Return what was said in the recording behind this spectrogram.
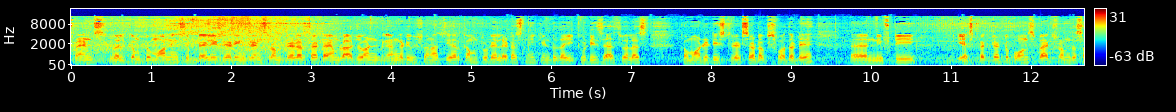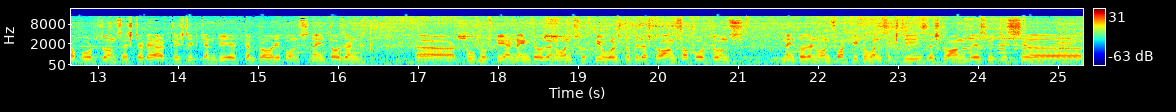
friends, welcome to Morning Sip Daily Trading Trends from TraderSet. I am Raju and Angadi Vishwanath here. Come today, let us sneak into the equities as well as commodities trade setups for the day. Uh, Nifty expected to bounce back from the support zones yesterday. At least it can be a temporary bounce. 9,250 and 9,150 volts to be the strong support zones. 9,140 to 160 is the strong base which is uh,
